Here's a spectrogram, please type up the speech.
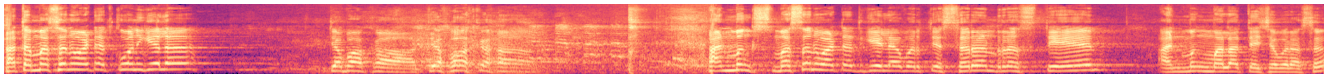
आता मसन वाट्यात कोण गेलं? त्या बाका त्या बाका आणि मग स्मसन वाटत गेल्यावर ते सरण रचतेन आणि मग मला त्याच्यावर असं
